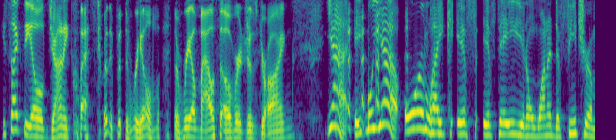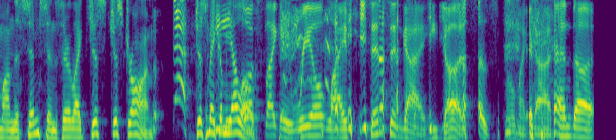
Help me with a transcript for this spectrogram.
He's like the old Jonny Quest where they put the real the real mouth over just drawings. Yeah. it- well, yeah. Or like if if they you know wanted to feature him on The Simpsons, they're like just just draw him. Just make he him yellow. Looks like a real life Simpson does. guy. He, does. does. Oh my god. and uh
